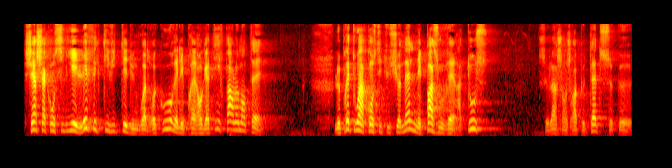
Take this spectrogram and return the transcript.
cherche à concilier l'effectivité d'une voie de recours et les prérogatives parlementaires. Le prétoire constitutionnel n'est pas ouvert à tous. Cela changera peut-être ce que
